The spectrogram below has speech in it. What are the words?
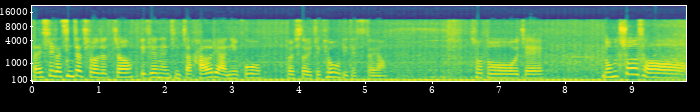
날씨가 진짜 추워졌죠? 이제는 진짜 가을이 아니고 벌써 이제 겨울이 됐어요. 저도 이제 너무 추워서,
